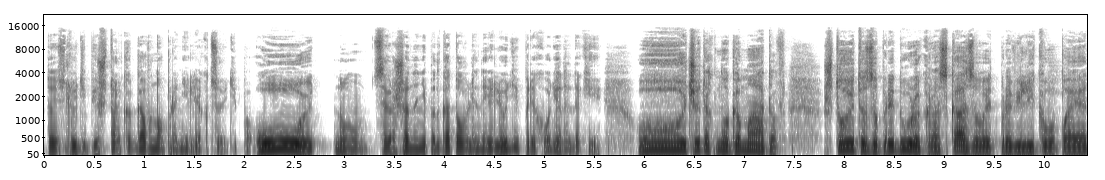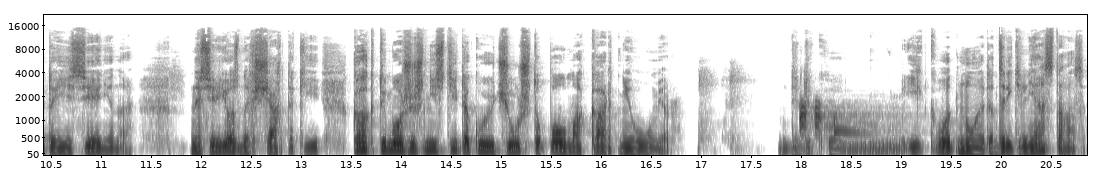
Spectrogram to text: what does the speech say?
То есть люди пишут только говно про нелекцию. Типа, ой, ну, совершенно неподготовленные люди приходят и такие, ой, что так много матов? Что это за придурок рассказывает про великого поэта Есенина? На серьезных щах такие, как ты можешь нести такую чушь, что Пол Маккартни умер? И вот, ну, этот зритель не остался.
